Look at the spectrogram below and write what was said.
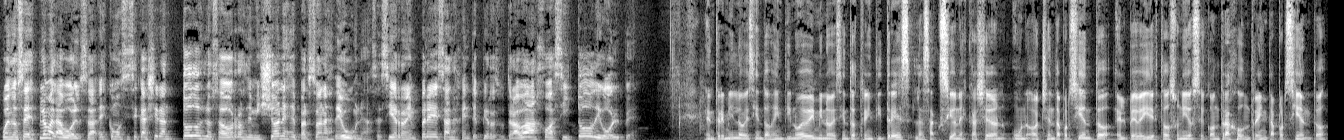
Cuando se desploma la bolsa es como si se cayeran todos los ahorros de millones de personas de una. Se cierran empresas, la gente pierde su trabajo, así todo de golpe. Entre 1929 y 1933 las acciones cayeron un 80%, el PBI de Estados Unidos se contrajo un 30%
